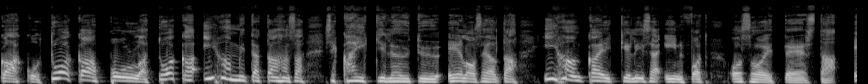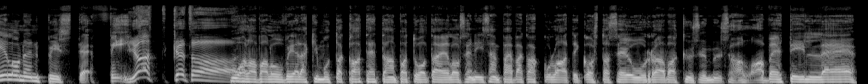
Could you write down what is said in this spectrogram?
kaku, tuokaa pulla, tuokaa ihan mitä tahansa. Se kaikki löytyy Eloselta. Ihan kaikki lisäinfot osoitteesta elonen.fi. Jatketaan! Puola valuu vieläkin, mutta katetaanpa tuolta Elosen isänpäiväkakkulaatikosta seuraava kysymys Lavetille.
